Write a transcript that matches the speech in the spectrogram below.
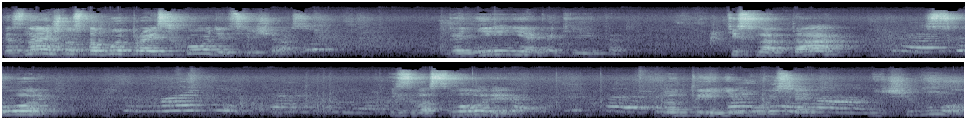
Я знаю, что с тобой происходит сейчас. Гонения какие-то, теснота, скорбь и злословие. Но ты не бойся ничего.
